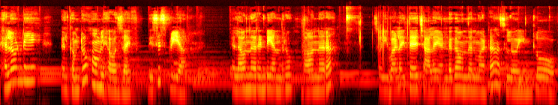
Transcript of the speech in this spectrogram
హలో అండి welcome to homely housewife. This is Priya. ఎలా ఉన్నారండి అందరూ? బాగున్నారా? సో ఇవాళైతే చాలా ఎండగా ఉందన్నమాట. అసలు ఇంట్లో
